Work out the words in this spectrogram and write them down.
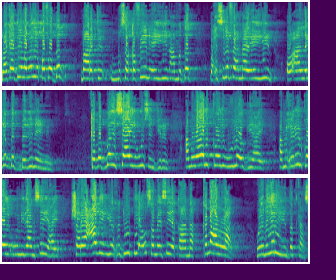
Laakiin haddii labadii qofoo dad maaragtay musaqafiin ay yihiin ama dad wax isla fahmaya ay yihiin oo aan laga badbadinaynin kabadbadi saayida uusan jirin ama waalidkoodii uu la ogyahay ama xiriirkoodii uu nidaamsan yahay shareecadii iyo xuduuddii u samaysa yaqaana kama hadlaay wayna yar yihiin dadkaas.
